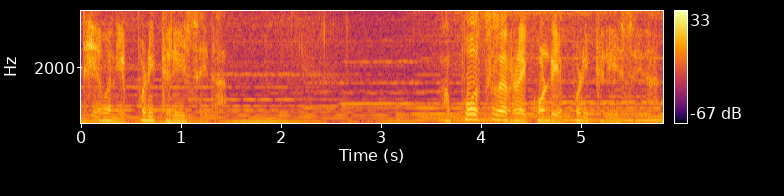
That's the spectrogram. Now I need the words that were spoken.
தேவன் எப்படி கிரியை செய்தார்? சிலர்களை கொண்டு எப்படி கிரியை செய்தார்?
